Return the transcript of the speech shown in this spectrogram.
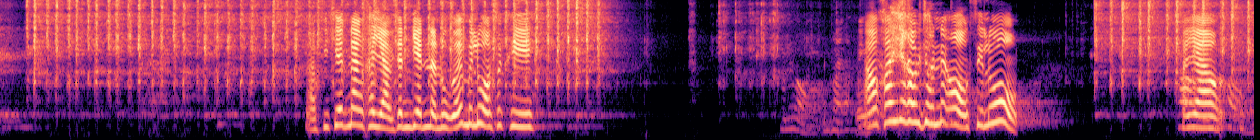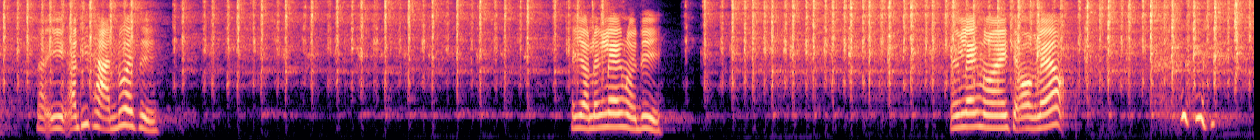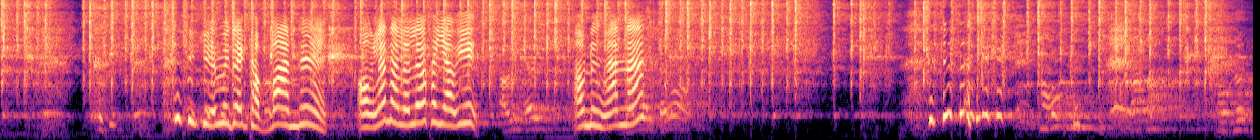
อะพี่เคฟนั่งเขย่าจนเย็นน่ะลูก เอ้ยไม่ล่วงสักที มันหลอกมาแล้วเอาเขย่าจนได้ออกสิลูก เขย่าอ่ะอีกอธิษฐานด้วยสิขย่าแรงๆหน่อยดิแรงๆหน่อยจะออกแล้ว พี่เคฟไม่ได้กลับบ้านแน่ออกแล้วนะแล้วเลิกขย่าอีก เอาหนึ่งอันนะ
